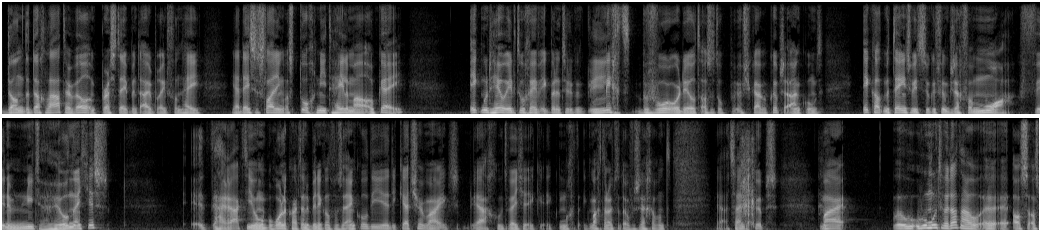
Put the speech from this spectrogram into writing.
dan de dag later wel een press statement uitbrengt van... hey, ja, deze sliding was toch niet helemaal oké. Ik moet heel eerlijk toegeven, ik ben natuurlijk licht bevooroordeeld... als het op Chicago Cubs aankomt. Ik had meteen zoiets toen ik het filmpje zag van... moi, vind hem niet heel netjes. Hij raakt die jongen behoorlijk hard aan de binnenkant van zijn enkel, die, die catcher. Maar ik, ja, goed, weet je, ik, ik, mag, ik mag daar nooit wat over zeggen... want ja, het zijn de Cubs. Maar hoe, hoe, moeten we dat nou uh, als, als,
